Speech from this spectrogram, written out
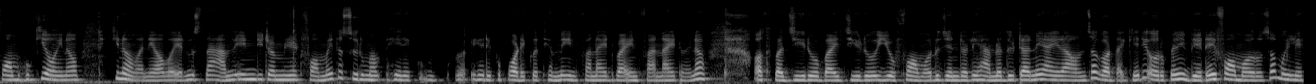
फर्म हो कि होइन? किनभने अब हेर्नुहोस् न हामीले इन्डिटर्मिनेट फर्मै त सुरुमा हेरेको हेरेको पढेको थियौँ नि इन्फानाइट बाई इन्फानाइट होइन? अथवा जिरो बाई जिरो यो फर्महरू जेनरली हामीलाई दुइटा नै आइरहेको हुन्छ गर्दाखेरि अरू पनि धेरै फर्महरू छ। मैले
